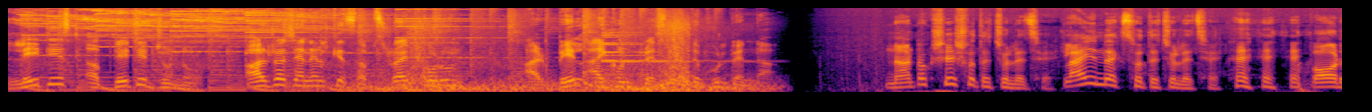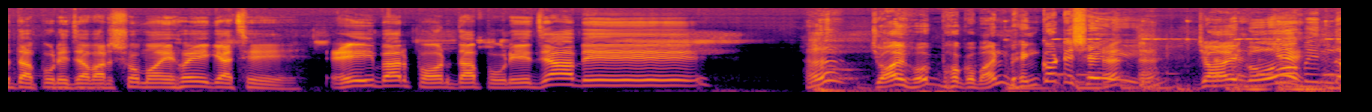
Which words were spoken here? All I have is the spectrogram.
লেটেস্ট আপডেটের জন্য আলট্রা চ্যানেলকে সাবস্ক্রাইব করুন আর বেল আইকন প্রেস করতে ভুলবেন না। নাটক শেষ হতে চলেছে ক্লাইম্যাক্স হতে চলেছে। পর্দা পড়ে যাওয়ার সময় হয়ে গেছে এইবার পর্দা পড়ে যাবে। হ্যাঁ? জয় হোক ভগবান ভেঙ্কটেশ। হ্যাঁ? জয় গোবিন্দ।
